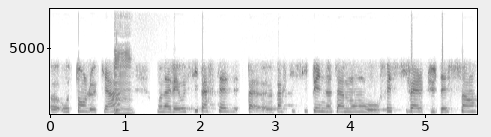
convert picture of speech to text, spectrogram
euh, autant le cas. Mmh. On avait aussi participé notamment au Festival du dessin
